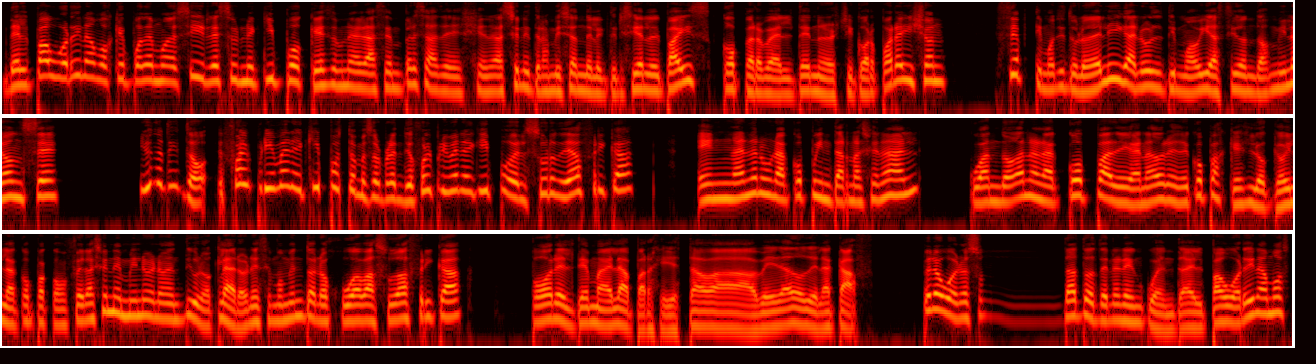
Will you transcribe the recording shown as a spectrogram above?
Del Power Dynamos, ¿qué podemos decir? Es un equipo que es una de las empresas de generación y transmisión de electricidad del país, Copperbelt Energy Corporation. Séptimo título de liga, el último había sido en 2011. Y un datito, fue el primer equipo, esto me sorprendió, fue el primer equipo del sur de África en ganar una Copa Internacional cuando gana la Copa de Ganadores de Copas, que es lo que hoy la Copa Confederación en 1991. Claro, en ese momento no jugaba Sudáfrica por el tema del apartheid, estaba vedado de la CAF. Pero bueno, es un dato a tener en cuenta. El Power Dynamos.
